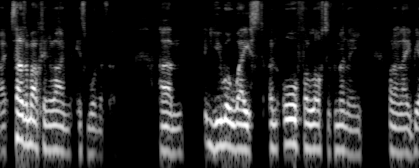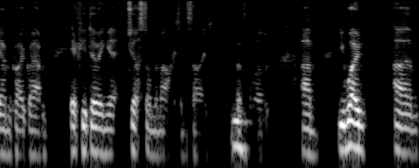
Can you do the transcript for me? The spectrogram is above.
Right, sales and marketing alignment is one of them. Um, you will waste an awful lot of money on an ABM program if you're doing it just on the marketing side mm. of the world. Um, you won't um,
